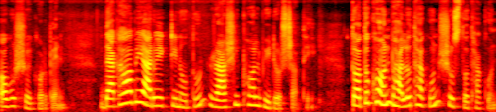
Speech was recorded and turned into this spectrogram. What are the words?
অবশ্যই করবেন। দেখা হবে আরও একটি নতুন রাশিফল ভিডিওর সাথে। ততক্ষণ ভালো থাকুন, সুস্থ থাকুন।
